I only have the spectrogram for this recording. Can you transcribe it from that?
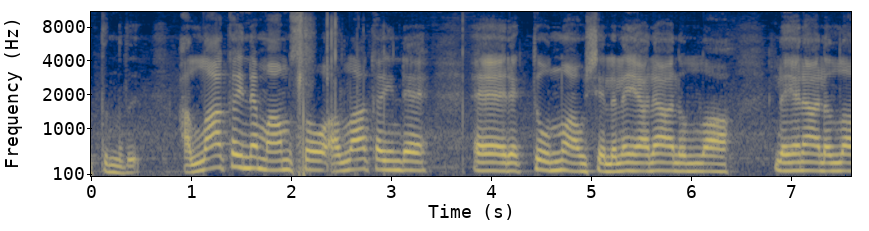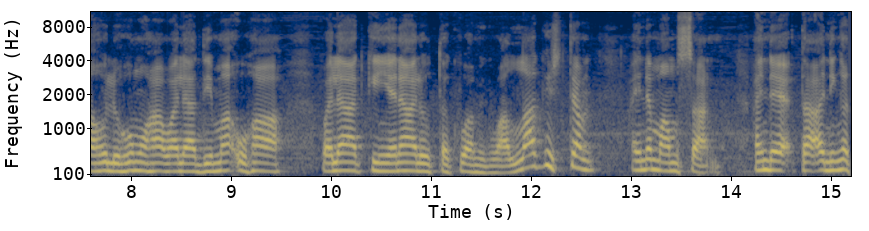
എത്തുന്നത്. അള്ളാഹ്ക്ക് അതിന്റെ മാംസോ അള്ളാഹ്ക്ക് അതിന്റെ രക്തം ഒന്നും ആവശ്യമില്ല ലയലാലുല്ലാ ലയനാലല്ലാഹു ലുഹുമുഹ വല ദിമ ഉഹ വലാക്കി യനാലു തക്കുവ മികുവ അള്ളാഹ്ക്ക് ഇഷ്ടം അതിന്റെ മാംസമാണ് അതിന്റെ നിങ്ങൾ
